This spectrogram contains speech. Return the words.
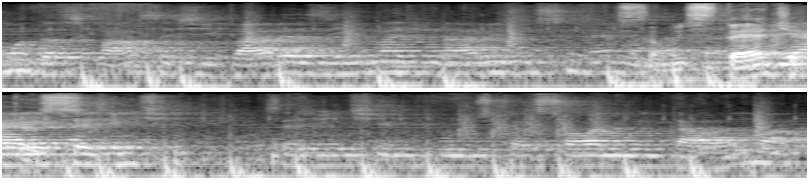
uma das faces de várias inimagináveis do cinema. São né? estéticas. E aí se a gente, se a gente busca só alimentar uma,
